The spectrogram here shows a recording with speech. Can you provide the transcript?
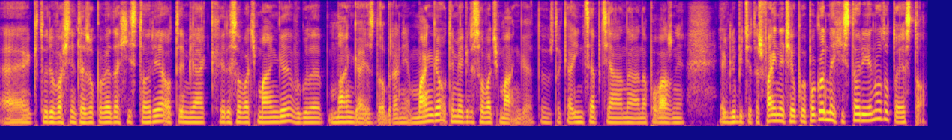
e, który właśnie też opowiada historię o tym, jak rysować mangę. W ogóle manga jest dobra, nie? Manga o tym, jak rysować mangę. To już taka incepcja na, na poważnie. Jak lubicie też fajne, ciepłe, pogodne historie, no to to jest to.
